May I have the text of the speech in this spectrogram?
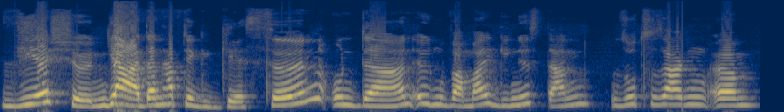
Sehr schön. Ja, dann habt ihr gegessen und dann irgendwann mal ging es dann sozusagen ähm,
